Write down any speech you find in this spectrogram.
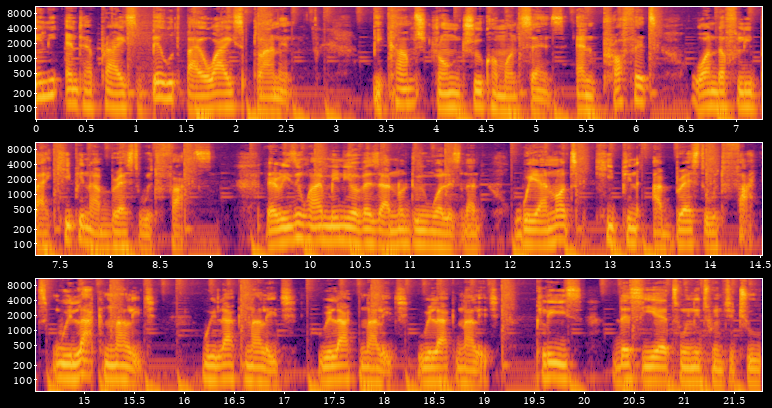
Any enterprise built by wise planning becomes strong through common sense and profits wonderfully by keeping abreast with facts. The reason why many of us are not doing well is that we are not keeping abreast with facts. We lack knowledge. We lack knowledge. We lack knowledge. We lack knowledge. Please, this year 2022,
